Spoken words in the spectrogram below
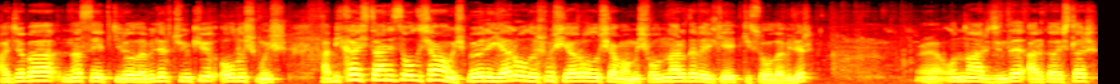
acaba nasıl etkili olabilir? Çünkü oluşmuş. Ha birkaç tanesi oluşamamış. Böyle yarı oluşmuş, yarı oluşamamış. Onlarda belki etkisi olabilir. Ee, onun haricinde arkadaşlar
